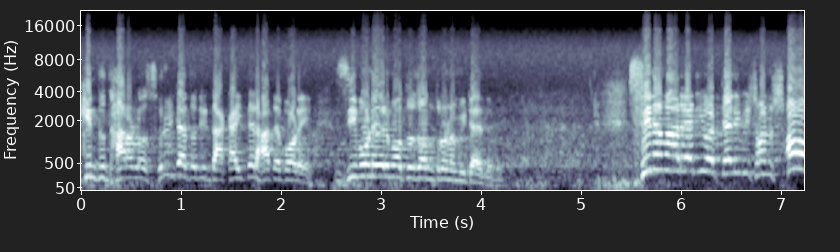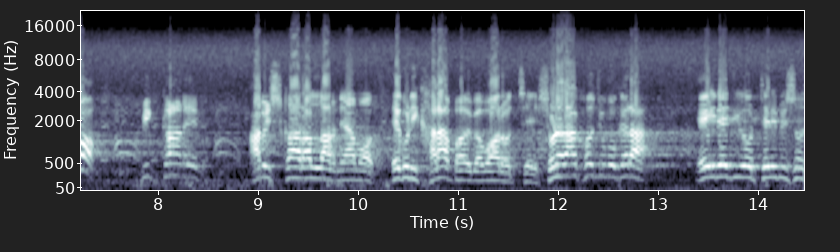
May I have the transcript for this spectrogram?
কিন্তু ধারালো ছুরিটা যদি ডাকাইতের হাতে পড়ে, জীবনের মতো যন্ত্রণা মিটাই দেবে। সিনেমা, রেডিও, টেলিভিশন সব বিজ্ঞানের আবিষ্কার আল্লাহর নিয়ামত, এগুলি খারাপ ভাবে ব্যবহার হচ্ছে। শুনে রাখো যুবকেরা, এই রেডিও, টেলিভিশন,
